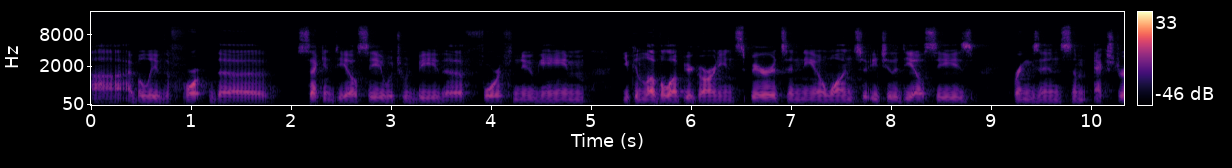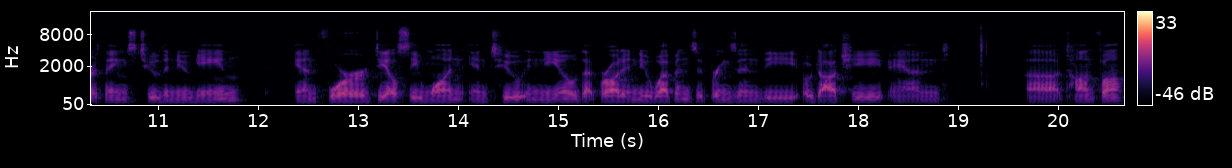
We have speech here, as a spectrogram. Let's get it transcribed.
Uh, I believe the the second DLC, which would be the fourth new game, you can level up your guardian spirits in Nioh One. So each of the DLCs brings in some extra things to the new game. And for DLC 1 and 2 in Nioh that brought in new weapons, it brings in the Odachi and uh, Tonfa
